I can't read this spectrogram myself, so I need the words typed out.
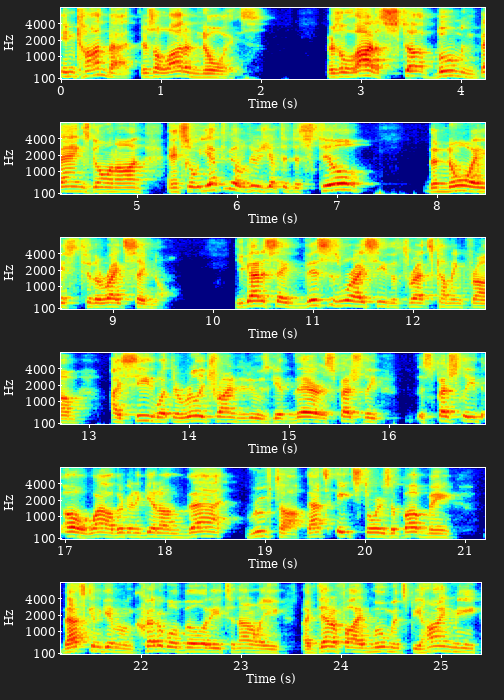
in combat, there's a lot of noise there's a lot of stuff, boom and bangs going on. And so what you have to be able to do is you have to distill the noise to the right signal. You got to say, this is where I see the threats coming from. I see what they're really trying to do is get there, especially, especially, oh wow, they're going to get on that rooftop. That's eight stories above me. That's going to give them incredible ability to not only identify movements behind me,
